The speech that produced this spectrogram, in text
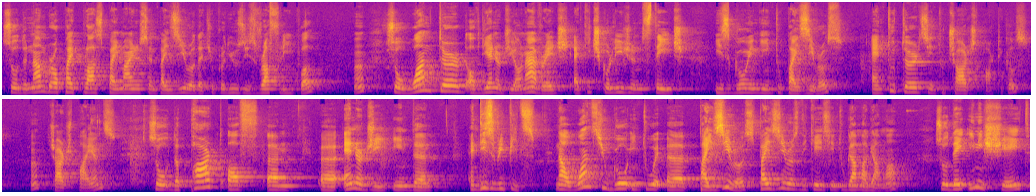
So the number of pi plus, pi minus, and pi zero that you produce is roughly equal. Uh, so one third of the energy on average at each collision stage is going into pi zeros, and two thirds into charged particles, uh, charged pions. So the part of um, uh, energy in the, and this repeats. Now, once you go into uh, pi zeros, pi zeros decays into gamma gamma, so they initiate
